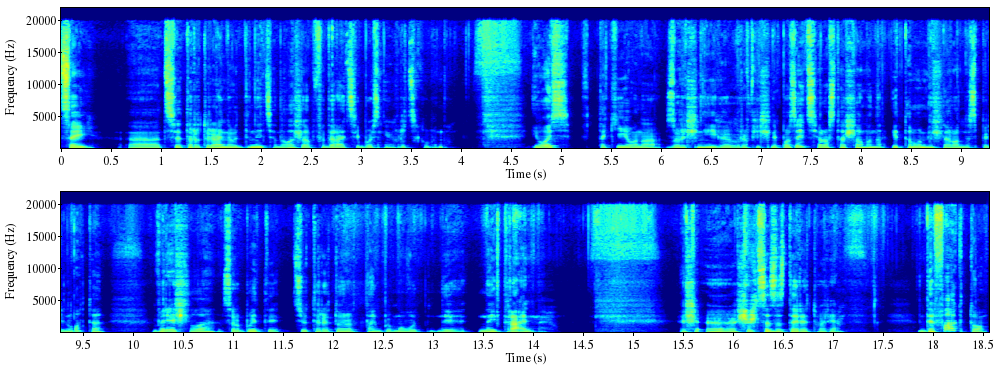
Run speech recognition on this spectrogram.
цей, е, ця територіальна одиниця належала Федерації Боснії і Герцеговина. І ось в такій вона зручній географічній позиції розташована, і тому міжнародна спільнота вирішила зробити цю територію, так би мовити, не- нейтральною. Що, е, ж це за територія? Де-факто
